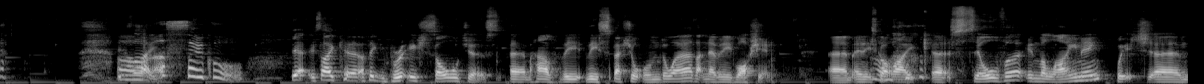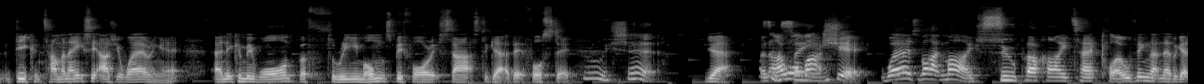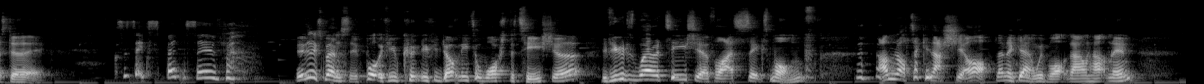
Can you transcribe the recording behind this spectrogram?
Oh, like- that's so cool. yeah, it's like uh, I think British soldiers um, have the these special underwear that never need washing. Um, and it's got Oh. like uh, silver in the lining, which um, decontaminates it as you're wearing it, and it can be worn for three months before it starts to get a bit fusty. Holy shit. Yeah, and That's I want that shit. Where's like my super high tech clothing that never gets dirty? Because it's expensive. It is expensive, but if you could, if you don't need to wash the t-shirt, if you could just wear a t-shirt for like six months, I'm not taking that shit off. Then again, with lockdown happening,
